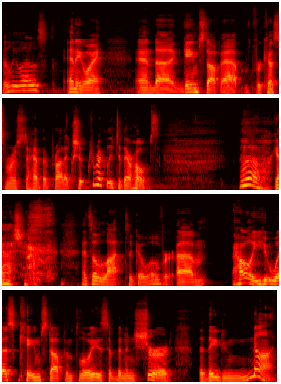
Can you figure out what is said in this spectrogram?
Really, Lowe's? Anyway, and uh, GameStop app for customers to have their products shipped directly to their homes. Oh gosh, that's a lot to go over. Um, how U.S. GameStop employees have been ensured that they do not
